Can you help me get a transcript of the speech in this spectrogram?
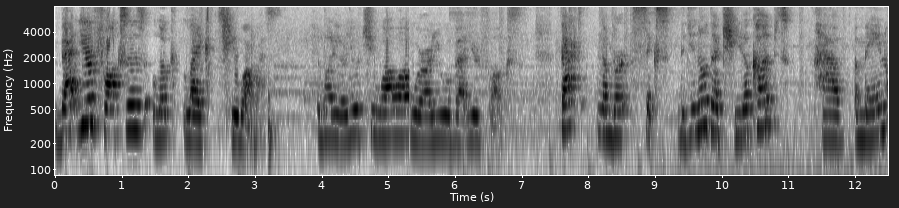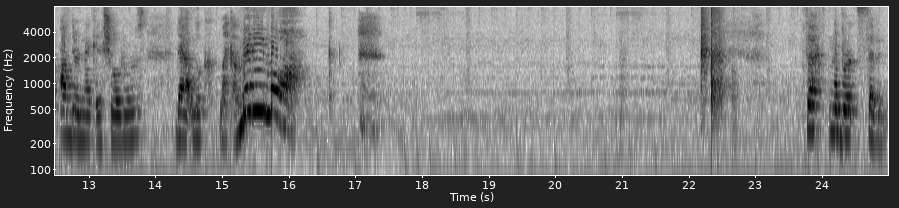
Bat ear foxes look like chihuahuas. Hey buddy, are you a chihuahua or are you a bat eared fox? Fact number six. Did you know that cheetah cubs have a mane on their neck and shoulders that look like a mini mohawk? Fact number seven.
